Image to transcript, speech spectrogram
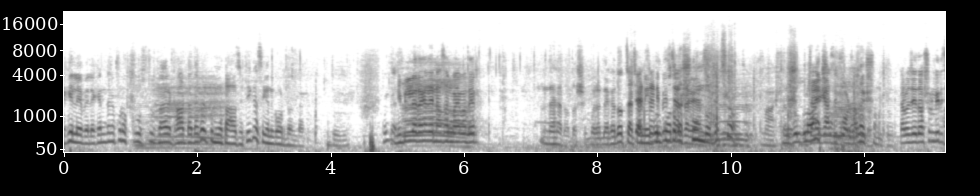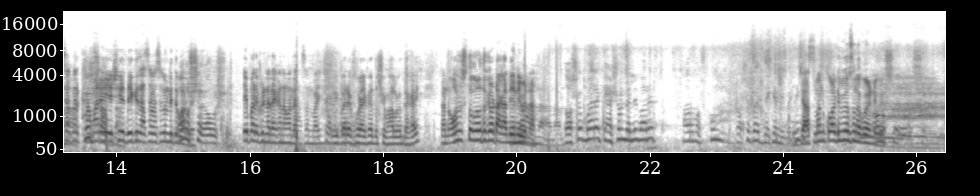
একই লেভেল এখান থেকে কোনো কুচ টুচ না ঘাটটা দেখো একটু মোটা আছে। ঠিক আছে? এখানে গর্দনটা। জি জি। ঠিক আছে? নিবিলগুলো দেখা দেন হাসান ভাই আমাদের? দেখা দাও দর্শক ভাই দেখা দাও। চারটা চারটা নিপুল নিপুল কতটা সুন্দর দেখছ? নিপুলগুলো অনেক জায়গা আছে সুন্দর, পর্যাপ্ত। অনেক সুন্দর। তারপর যে দর্শক নিতে আপনার খামারে এসে দেখে যাচাই বাছাই করে নিতে পারবে। অবশ্যই অবশ্যই। এপারে পিনা দেখেন আমাদের হাসান ভাই। দুই পারে ঘুরাই দর্শক ভালো করে দেখায়। কারণ অসুস্থ করে তো কেউ টাকা দিয়ে নিবে না। না না না। দর্শক ভাইরা ক্যাশ অন ডেলিভারি সর্বক্ষণ দর্শক ভাই দেখে নেবে জাতমান কোয়ালিটি বিবেচনা করে নেবে? অবশ্যই অবশ্যই।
